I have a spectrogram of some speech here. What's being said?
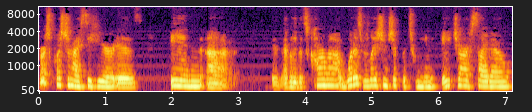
First question I see here is in, uh, I believe it's KarMMa, what is relationship between HR cyto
